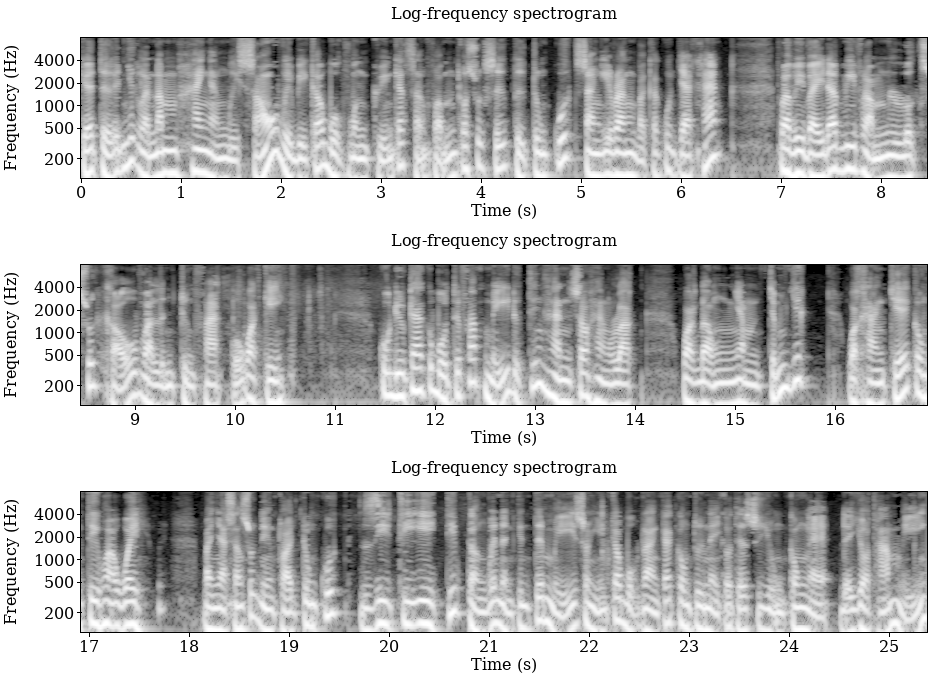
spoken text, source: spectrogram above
kể từ ít nhất là năm 2016 vì bị cáo buộc vận chuyển các sản phẩm có xuất xứ từ Trung Quốc sang Iran và các quốc gia khác, và vì vậy đã vi phạm luật xuất khẩu và lệnh trừng phạt của Hoa Kỳ. Cuộc điều tra của Bộ Tư pháp Mỹ được tiến hành sau hàng loạt hoạt động nhằm chấm dứt hoặc hạn chế công ty Huawei và nhà sản xuất điện thoại Trung Quốc ZTE tiếp cận với nền kinh tế Mỹ sau những cáo buộc rằng các công ty này có thể sử dụng công nghệ để do thám Mỹ.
